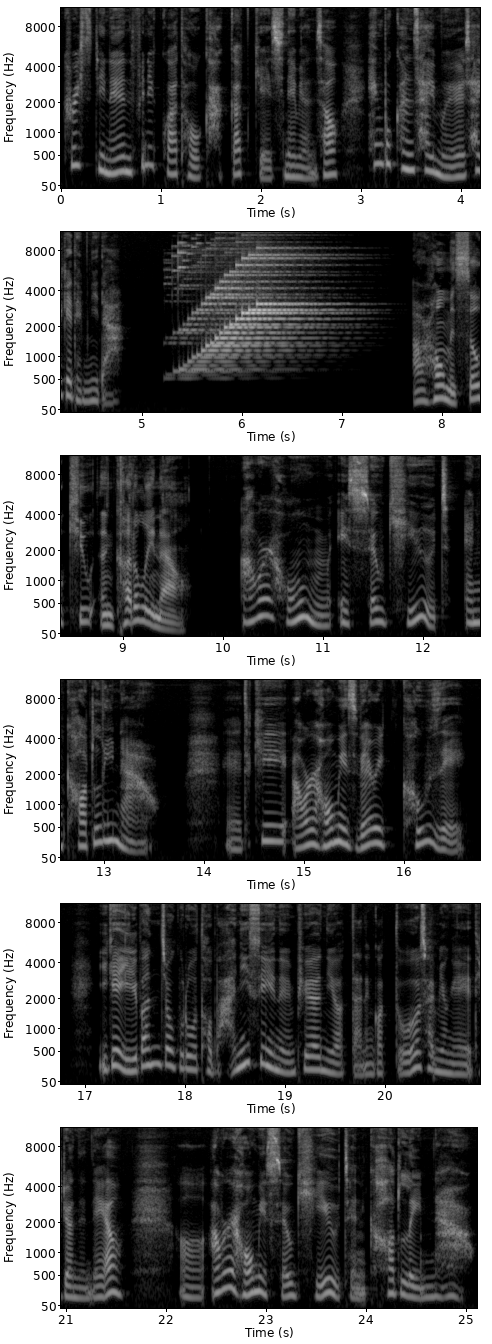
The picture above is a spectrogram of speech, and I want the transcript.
크리스틴은 피닉과 더욱 가깝게 지내면서 행복한 삶을 살게 됩니다. Our home is so cute and cuddly now. Our home is so cute and cuddly now. 예, 특히 our home is very cozy. 이게 일반적으로 더 많이 쓰이는 표현이었다는 것도 설명해 드렸는데요. 어, our home is so cute and cuddly now.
